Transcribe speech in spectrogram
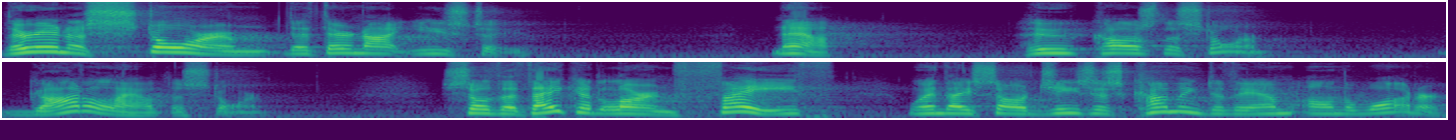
They're in a storm that they're not used to. Now, who caused the storm? God allowed the storm so that they could learn faith when they saw Jesus coming to them on the water.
